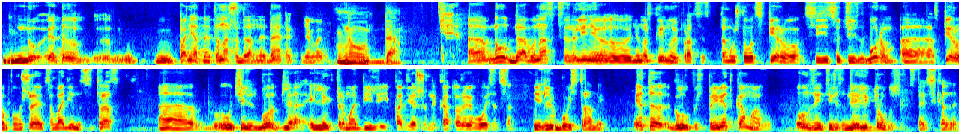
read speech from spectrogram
Ну, это э, понятно, это наши данные, да, я так понимаю? Ну, да. А, ну да, у нас, к сожалению, э, немножко иной процесс, потому что вот с первого, в связи с утилизбором, а, с первого повышается в 11 раз а, утилизбор для электромобилей поддержанных, которые возятся из любой страны. Это глупость. Привет КАМАЗу. Он заинтересован. Для электробусов, кстати сказать.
